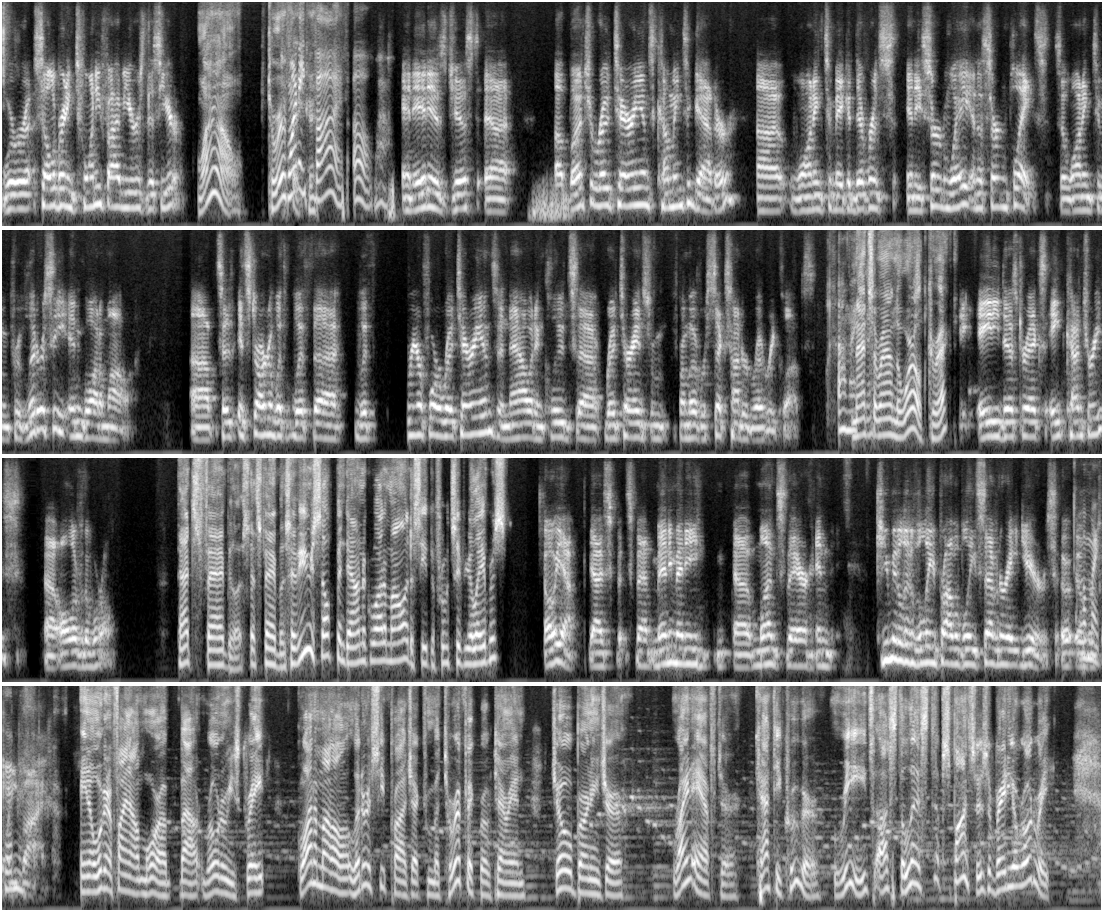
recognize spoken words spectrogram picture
We're celebrating 25 years this year. Wow. Terrific. 25. Oh, wow. And it is just uh, a bunch of Rotarians coming together uh, wanting to make a difference in a certain way in a certain place. So wanting to improve literacy in Guatemala. Uh, so it started with with uh, with three or four Rotarians, and now it includes uh, Rotarians from from over 600 Rotary clubs. Oh and that's around the world, correct? 80 districts, eight countries, uh, all over the world. That's fabulous. That's fabulous. Have you yourself been down to Guatemala to see the fruits of your labors? Oh yeah, yeah. I sp- spent many many uh, months there, and cumulatively probably seven or eight years. oh my 25. goodness! You know, we're going to find out more about Rotary's great Guatemala Literacy Project from a terrific Rotarian, Joe Berninger, right after Kathy Kruger reads us the list of sponsors of Radio Rotary.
